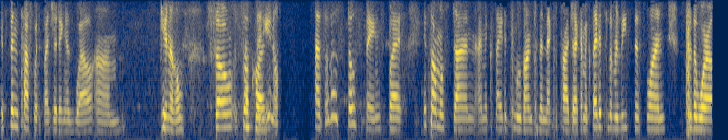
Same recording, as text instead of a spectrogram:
it's been tough with budgeting as well. Um, you know, so so you know, uh, so those those things, but it's almost done. I'm excited to move on to the next project. I'm excited to release this one to the world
